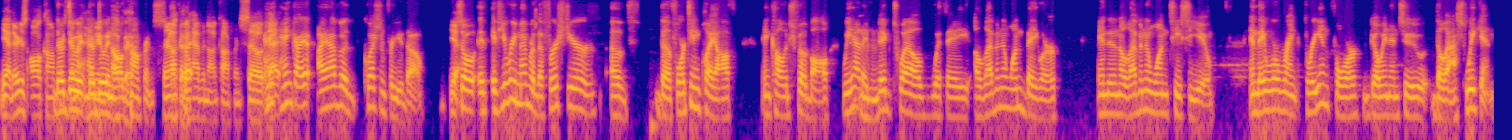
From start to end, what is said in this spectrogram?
Yeah, they're just all conference. They're doing. They're, doing all conference. They're not okay. going to have a non-conference. So, Hank, that, Hank, I I have a question for you though. Yeah. So, if if you remember the first year of the 14 playoff in college football, we had mm-hmm. a Big 12 with a 11 and one Baylor, and an 11 and one TCU, and they were ranked three and four going into the last weekend.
